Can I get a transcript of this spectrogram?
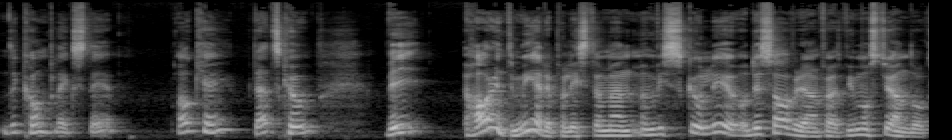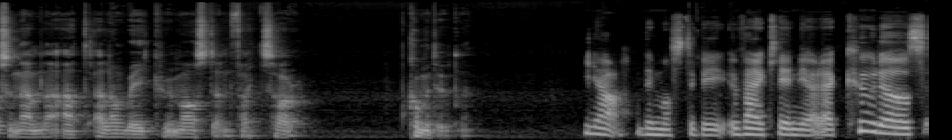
det komplex, det okej, that's cool. Vi har inte med det på listan, men, men vi skulle ju, och det sa vi redan för att vi måste ju ändå också nämna att Alan Wake Remastern faktiskt har kommit ut nu. Ja, det måste vi verkligen göra. Kudos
